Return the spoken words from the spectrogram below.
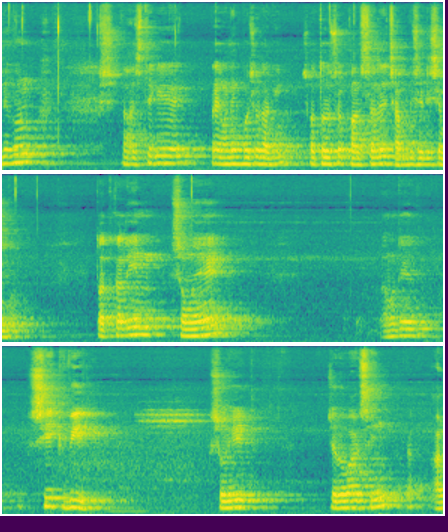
দেখুন, আজ থেকে প্রায় অনেক বছর আগে, সতেরোশো পাঁচ সালের ছাব্বিশে ডিসেম্বর। তৎকালীন সময়ে আমাদের শিখ বীর শহীদ জোরবার সিং, আর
